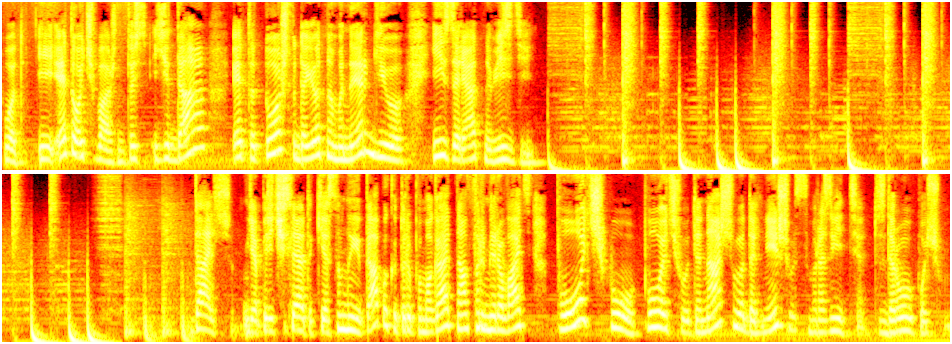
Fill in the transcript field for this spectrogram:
Вот. И это очень важно. То есть еда – это то, что дает нам энергию и заряд на весь день. Дальше я перечисляю такие основные этапы, которые помогают нам формировать почву, почву для нашего дальнейшего саморазвития, здоровую почву.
